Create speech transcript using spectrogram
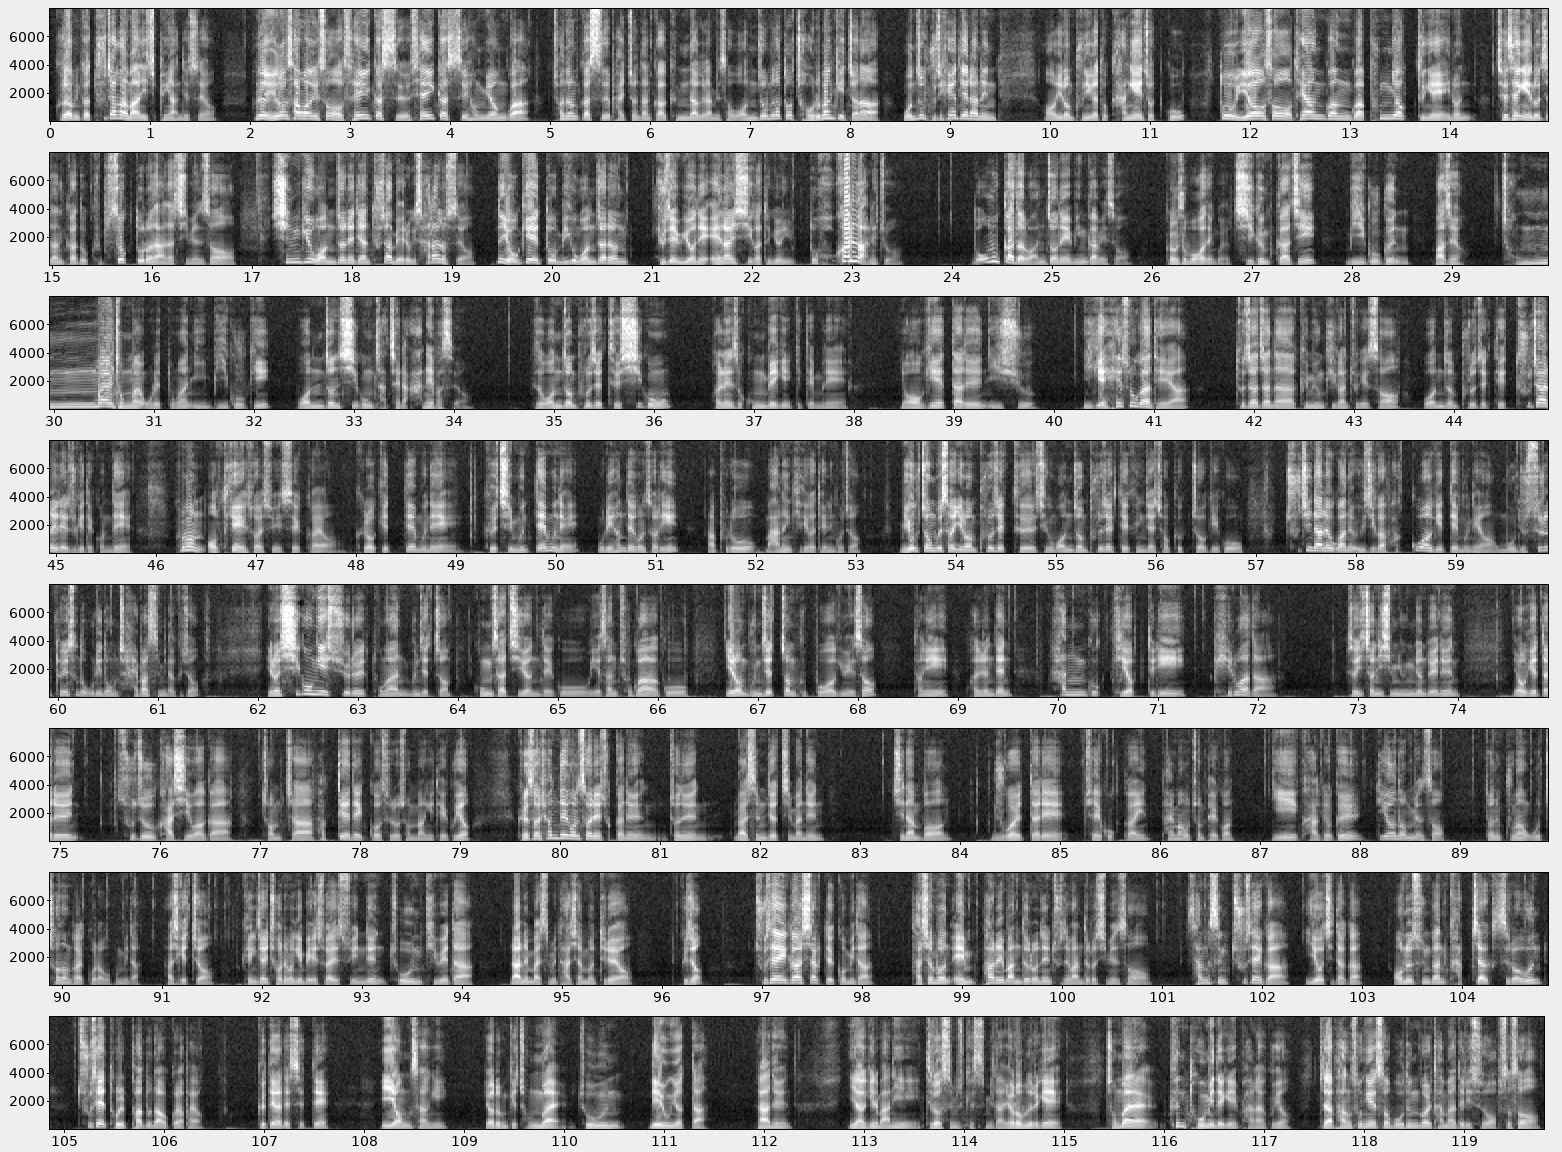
그러다 보니까 투자가 많이 집행이 안 됐어요. 근데 이런 상황에서 세일가스, 세일가스 혁명과 천연가스 발전 단가가 급락을 하면서 원전보다 더 저렴한 게 있잖아. 원전 굳이 해야 되라는 어, 이런 분위기가 더 강해졌고 또 이어서 태양광과 풍력 등의 이런 재생에너지 단가도 급속도로 낮아지면서 신규 원전에 대한 투자 매력이 사라졌어요. 근데 여기에 또 미국 원자력 규제위원회 NRC 같은 경우는 또 허가를 안 해줘. 너무 까다로워. 안전에 민감해서. 그러면서 뭐가 된 거예요? 지금까지 미국은 맞아요. 정말 정말 오랫동안 이 미국이 원전 시공 자체를 안 해봤어요. 그래서 원전 프로젝트 시공 관련해서 공백이 있기 때문에 여기에 따른 이슈 이게 해소가 돼야 투자자나 금융기관 쪽에서 원전 프로젝트에 투자를 해주게 될 건데 그러면 어떻게 해소할 수 있을까요? 그렇기 때문에 그 질문 때문에 우리 현대건설이 앞으로 많은 기대가 되는 거죠. 미국 정부에서 이런 프로젝트 지금 원전 프로젝트에 굉장히 적극적이고 추진하려고 하는 의지가 확고하기 때문에요. 뭐 뉴스를 통해서도 우리 너무 잘 봤습니다. 그죠? 이런 시공 이슈를 통한 문제점, 공사 지연되고 예산 초과하고 이런 문제점 극복하기 위해서 당연히 관련된 한국 기업들이 필요하다. 그래서 2026년도에는 여기에 따른 수주 가시화가 점차 확대될 것으로 전망이 되고요. 그래서 현대건설의 주가는 저는 말씀드렸지만은 지난번 6월 달에 최고가인 85,100원 이 가격을 뛰어넘으면서 저는 95,000원 갈 거라고 봅니다. 아시겠죠? 굉장히 저렴하게 매수할 수 있는 좋은 기회다라는 말씀을 다시 한번 드려요. 그죠? 추세가 시작될 겁니다. 다시 한번 M8을 만들어낸 추세 만들어지면서 상승 추세가 이어지다가 어느 순간 갑작스러운 추세 돌파도 나올 거라 봐요. 그때가 됐을 때 이 영상이 여러분께 정말 좋은 내용이었다라는 이야기를 많이 들었으면 좋겠습니다. 여러분들에게 정말 큰 도움이 되길 바라고요. 제가 방송에서 모든 걸 담아드릴 수 없어서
